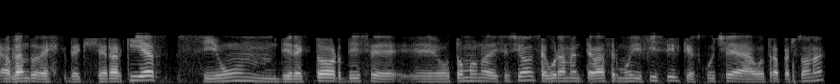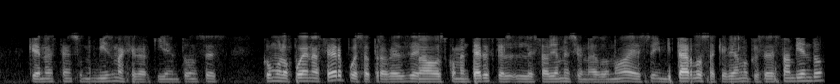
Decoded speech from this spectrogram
hablando de, jerarquías, si un director dice eh, o toma una decisión, seguramente va a ser muy difícil que escuche a otra persona que no esté en su misma jerarquía. Entonces, ¿Cómo lo pueden hacer? Pues a través de los comentarios que les había mencionado, ¿no? Es invitarlos a que vean lo que ustedes están viendo,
